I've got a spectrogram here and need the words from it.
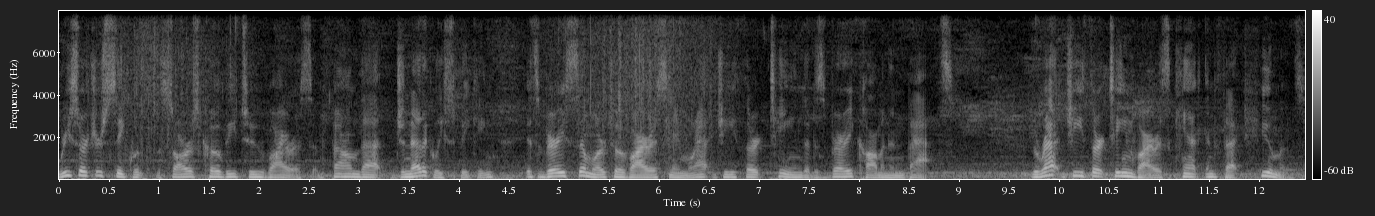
Researchers sequenced the SARS CoV 2 virus and found that, genetically speaking, it's very similar to a virus named RaTG13 that is very common in bats. The RaTG13 virus can't infect humans,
